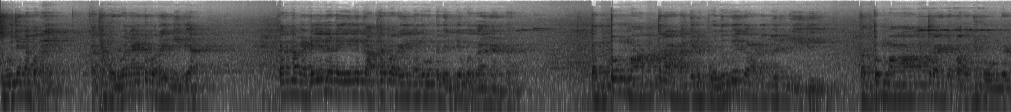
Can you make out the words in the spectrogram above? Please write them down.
സൂചന പറയും. കഥ മുഴുവനായിട്ട് പറയുന്നില്ല. കാരണം ഇടയിലിടയിൽ കഥ പറയുന്നത് കൊണ്ട് വലിയ ഉപകാരമുണ്ട്. തത്വം മാത്രമാണെങ്കിൽ പൊതുവെ കാണുന്ന ഒരു രീതി. തത്വം മാത്രമായിട്ട് പറഞ്ഞു പോകുമ്പോൾ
